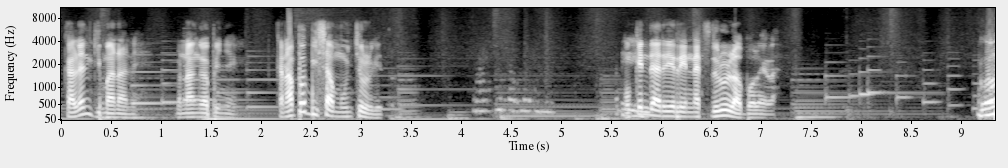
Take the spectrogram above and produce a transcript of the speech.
kalian gimana nih menanggapinya? Kenapa bisa muncul gitu? Mungkin dari Rinets dulu lah boleh lah. gue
